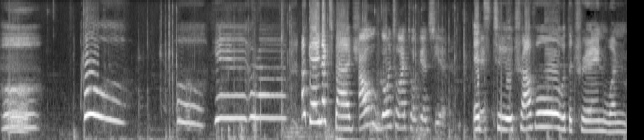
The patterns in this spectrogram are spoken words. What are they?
Oh! Yay! Hurrah! Okay, next badge. I'll go into Livetopia and see it. It's to travel with the train one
